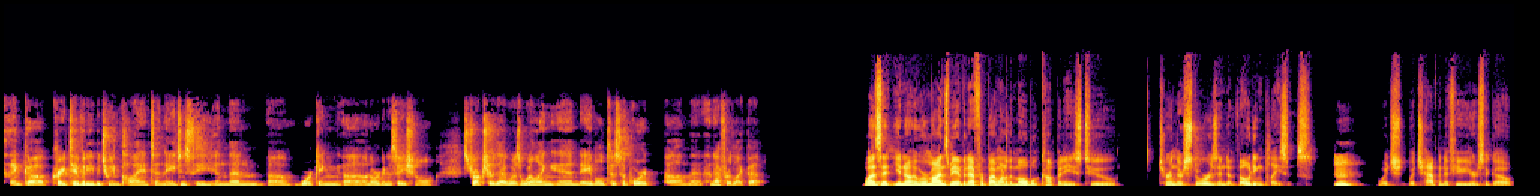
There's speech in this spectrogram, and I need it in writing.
I think, uh, creativity between client and agency, and then uh, working uh, an organizational structure that was willing and able to support um, an effort like that. Was it, you know, it reminds me of an effort by one of the mobile companies to turn their stores into voting places, mm. which which happened a few years ago.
